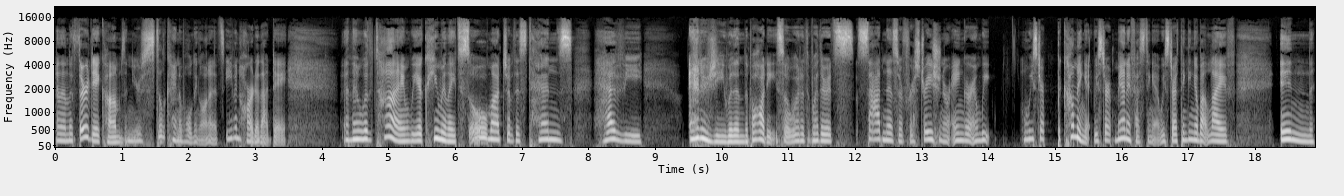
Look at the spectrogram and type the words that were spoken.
And then the third day comes and you're still kind of holding on, and it's even harder that day. And then with time, we accumulate so much of this tense, heavy, energy within the body. So whether it's sadness or frustration or anger, and we we start becoming it, we start manifesting it, we start thinking about life in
